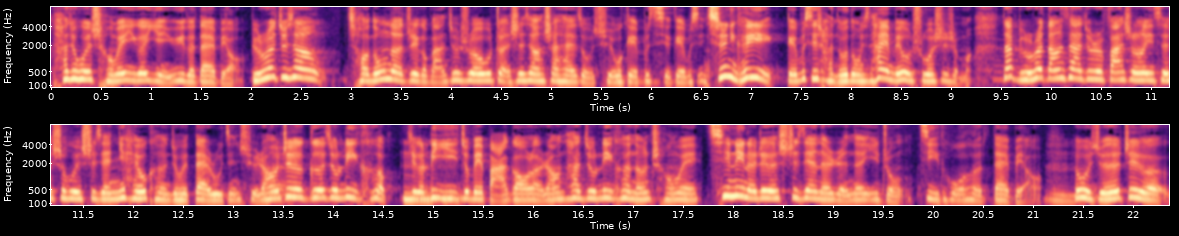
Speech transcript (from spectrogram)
它就会成为一个隐喻的代表。比如说，就像。”朝东的这个吧，就是说我转身向山海走去，我给不起，给不起。其实你可以给不起很多东西，他也没有说是什么。那比如说当下就是发生了一些社会事件，你很有可能就会带入进去，然后这个歌就立刻这个利益就被拔高了，然后他就立刻能成为亲历了这个事件的人的一种寄托和代表。所以我觉得这个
